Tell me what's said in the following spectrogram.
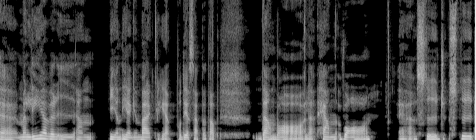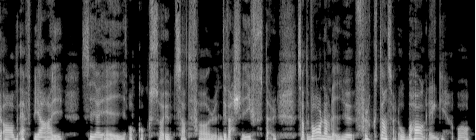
Eh, men lever i en, i en egen verklighet på det sättet att den var, eller hen var eh, styrd, styrd av FBI, CIA och också utsatt för diverse gifter. Så att vardagen blir ju fruktansvärt obehaglig. Och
